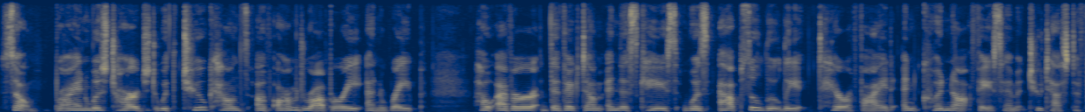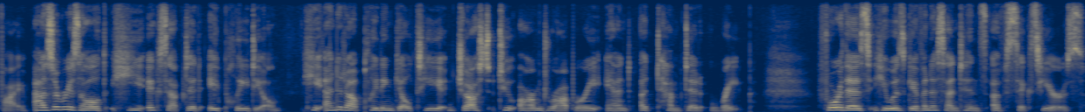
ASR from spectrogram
So, Brian was charged with two counts of armed robbery and rape. However, the victim in this case was absolutely terrified and could not face him to testify. As a result, he accepted a plea deal. He ended up pleading guilty just to armed robbery and attempted rape. For this, he was given a sentence of six years.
